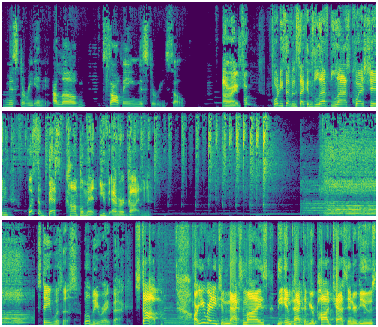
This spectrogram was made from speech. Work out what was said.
mystery in it. I love solving mysteries. So, all right, 47 seconds left. Last question. What's the best compliment you've ever gotten? Stay with us. We'll be right back. Stop. Are you ready to maximize the impact of your podcast interviews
